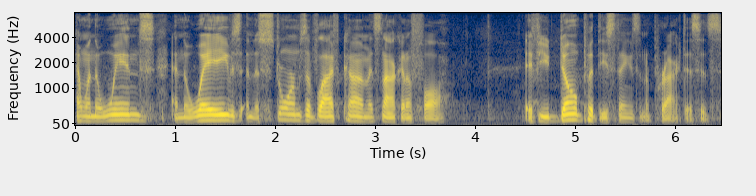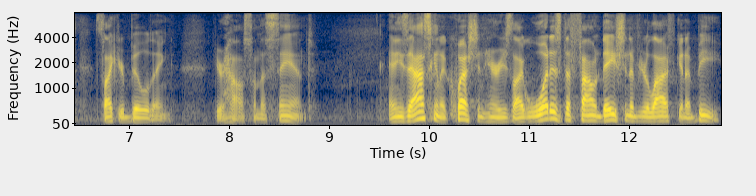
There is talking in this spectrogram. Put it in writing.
And when the winds and the waves and the storms of life come, it's not going to fall. If you don't put these things into practice, it's, it's like you're building your house on the sand. And he's asking a question here. He's like, What is the foundation of your life going to be?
